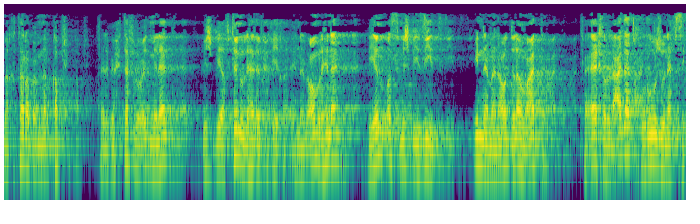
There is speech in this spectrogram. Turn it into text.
ما اقترب من القبر. فاللي بيحتفلوا عيد ميلاد مش بيفطنوا لهذه الحقيقة إن العمر هنا بينقص مش بيزيد. إنما نعد لهم عدا. فآخر العدد خروج نفسك.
